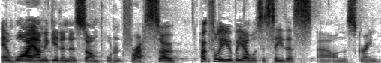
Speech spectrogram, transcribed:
and why Armageddon is so important for us. So hopefully, you'll be able to see this uh, on the screen.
